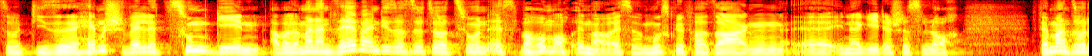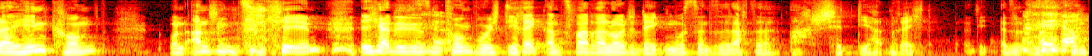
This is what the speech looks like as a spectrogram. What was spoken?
So diese Hemmschwelle zum Gehen. Aber wenn man dann selber in dieser Situation ist, warum auch immer, weißt du, Muskelversagen, äh, energetisches Loch, wenn man so dahin kommt, und anfängt zu gehen. Ich hatte diesen ja. Punkt, wo ich direkt an zwei, drei Leute denken musste und so dachte, ach shit, die hatten recht. Die, also man, ja. kommt,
